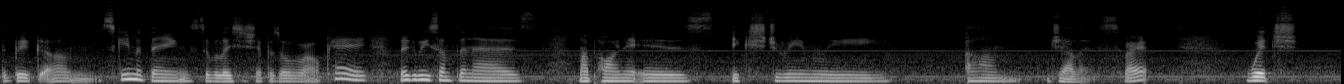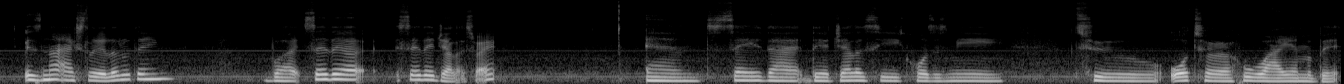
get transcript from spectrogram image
the big um, scheme of things, the relationship is overall okay. But it could be something as my partner is extremely um, jealous, right? Which is not actually a little thing, but say they're say they're jealous, right? And say that their jealousy causes me to alter who I am a bit,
